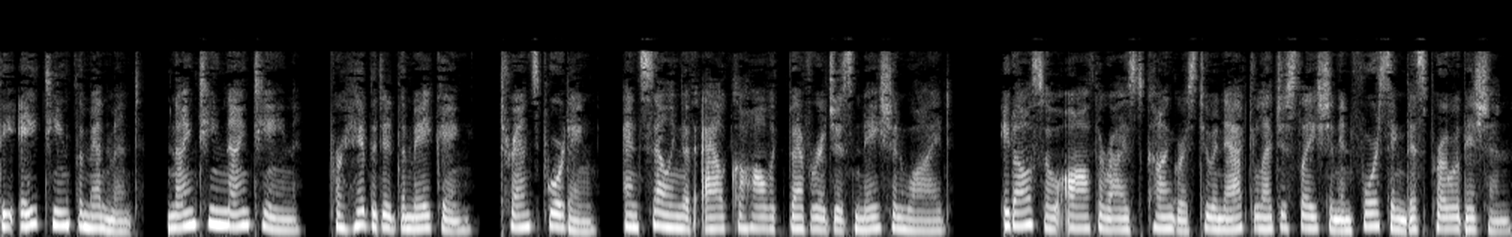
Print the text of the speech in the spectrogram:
The 18th Amendment, 1919, prohibited the making, transporting, and selling of alcoholic beverages nationwide. It also authorized Congress to enact legislation enforcing this prohibition.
